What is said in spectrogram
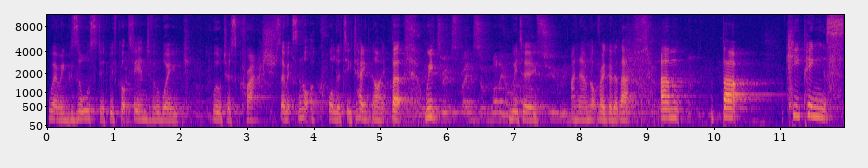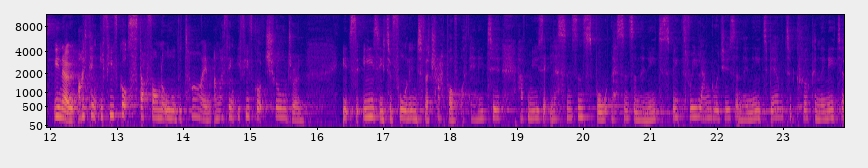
we're exhausted. We've got to the end of the week. We'll just crash. So it's not a quality date night, but we, we need to expend some money on we do. Consuming. I know I'm not very good at that. Um, but keeping, you know, I think if you've got stuff on all the time, and I think if you've got children, it's easy to fall into the trap of, oh, they need to have music lessons and sport lessons, and they need to speak three languages, and they need to be able to cook, and they need to,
